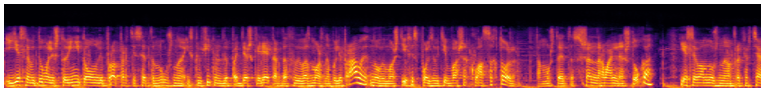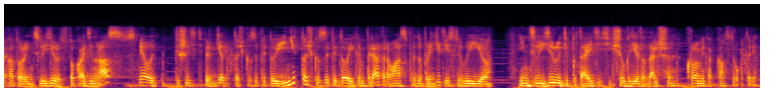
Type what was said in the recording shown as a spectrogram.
и если вы думали, что init only properties это нужно исключительно для поддержки рекордов, вы, возможно, были правы, но вы можете их использовать и в ваших классах тоже, потому что это совершенно нормальная штука. Если вам нужна пропертя, которая инициализируется только один раз, смело пишите теперь get.init.запятой, и компилятор вас предупредит, если вы ее инициализируете, пытаетесь еще где-то дальше, кроме как в конструкторе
